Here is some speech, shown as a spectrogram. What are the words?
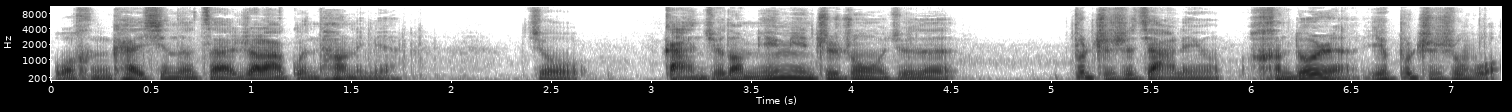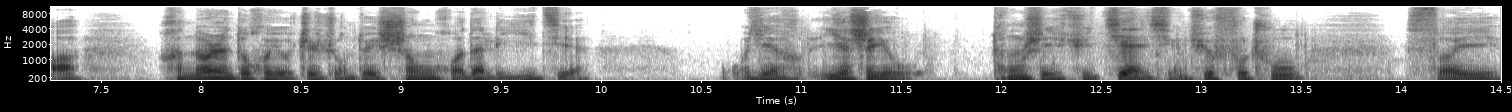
我很开心的在热辣滚烫里面就感觉到冥冥之中，我觉得不只是贾玲，很多人也不只是我，很多人都会有这种对生活的理解，也也是有同时去践行去付出，所以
